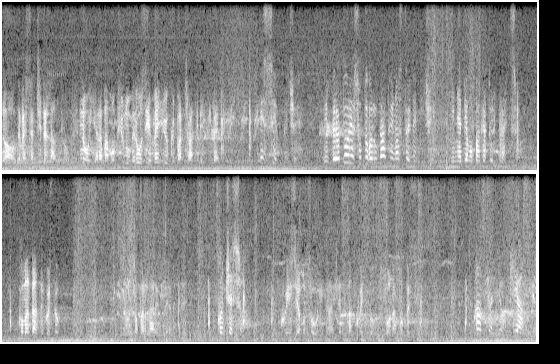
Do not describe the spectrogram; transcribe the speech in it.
No, deve esserci dell'altro. Noi eravamo più numerosi e meglio equipaggiati dei ribelli. È semplice. L'imperatore ha sottovalutato i nostri nemici e ne abbiamo pagato il prezzo. Comandante, questo... Posso parlare liberamente? Concesso. Qui siamo soli, Aiden, ma questo suona soppressivo. Alza gli occhi, Ask.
